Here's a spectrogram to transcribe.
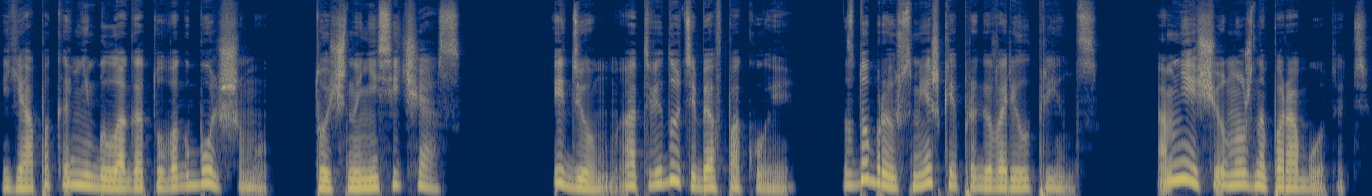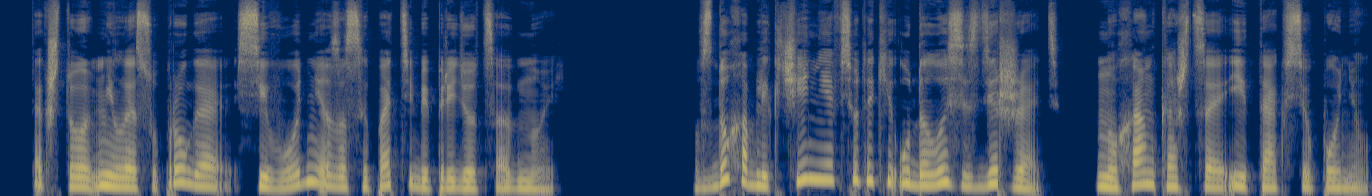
я пока не была готова к большему. Точно не сейчас. «Идем, отведу тебя в покое», — с доброй усмешкой проговорил принц. «А мне еще нужно поработать. Так что, милая супруга, сегодня засыпать тебе придется одной». Вздох облегчения все-таки удалось сдержать, но хан, кажется, и так все понял.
